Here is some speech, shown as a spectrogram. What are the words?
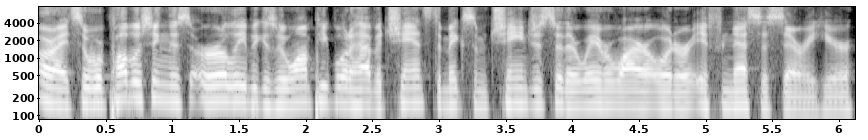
All right, so we're publishing this early because we want people to have a chance to make some changes to their waiver wire order if necessary here.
